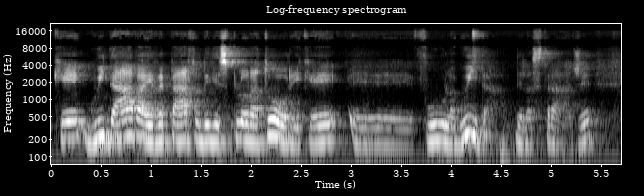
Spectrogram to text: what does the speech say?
che guidava il reparto degli esploratori che eh, fu la guida della strage.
